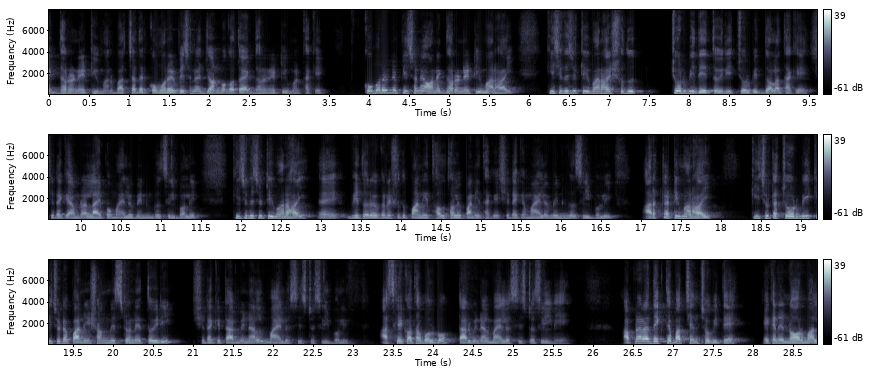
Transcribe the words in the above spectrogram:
এক ধরনের টিউমার। বাচ্চাদের কোমরের পিছনে জন্মগত এক ধরনের টিউমার থাকে। কোমরের পিছনে অনেক ধরনের টিউমার হয়। কিছু কিছু টিউমার হয় শুধু চর্বি দিয়ে তৈরি, চর্বির দলা থাকে, সেটাকে আমরা লাইপোমাইলোমেনিঙ্গোসিল বলি। কিছু কিছু টিউমার হয় ভিতরে ওখানে শুধু পানি, থলথলে পানি থাকে, সেটাকে মাইলোমেনিঙ্গোসিল বলি। আরেকটা টিউমার হয়, কিছুটা চর্বি, কিছুটা পানির সংমিশ্রণে তৈরি, সেটাকে টার্মিনাল মাইলোসিস্টোসিল বলি। আজকে কথা বলব টার্মিনাল মাইলোসিস্টোসিল নিয়ে। আপনারা দেখতে পাচ্ছেন ছবিতে, এখানে নর্মাল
